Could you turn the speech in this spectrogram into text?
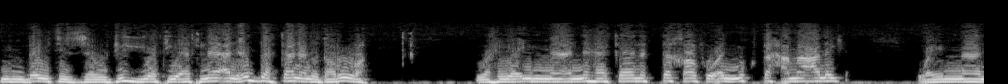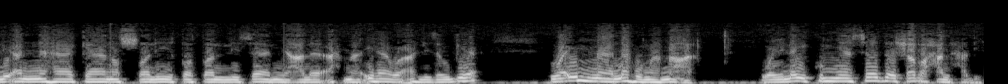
من بيت الزوجية أثناء العدة كان لضرورة وهي إما أنها كانت تخاف أن يقتحم عليها. وإما لأنها كانت سليطة اللسان على أحمائها وأهل زوجها وإما لهما معا. وإليكم يا سادة شرح الحديث.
